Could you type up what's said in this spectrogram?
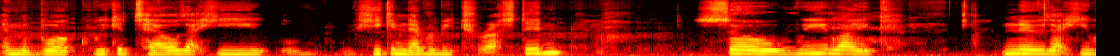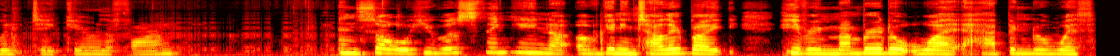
in the book we could tell that he he can never be trusted. So we like knew that he wouldn't take care of the farm. And so he was thinking of getting Tyler, but he remembered what happened with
